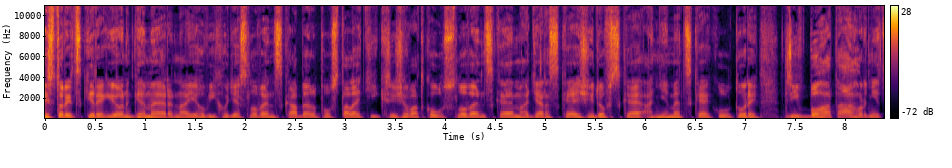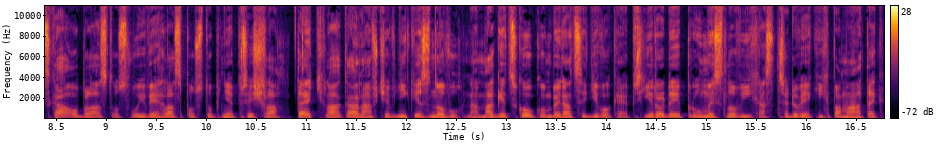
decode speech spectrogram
Historický region Gemer na jeho východě Slovenska byl po staletí křižovatkou slovenské, maďarské, židovské a německé kultury. Dřív bohatá hornická oblast o svůj věhlas postupně přišla. Teď láká návštěvníky znovu na magickou kombinaci divoké přírody, průmyslových a středověkých památek.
